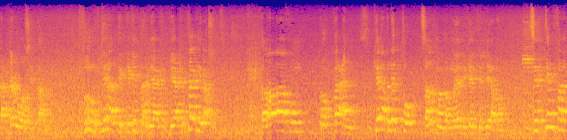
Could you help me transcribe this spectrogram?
كدر وستة تنو كنا تكتكت بياك بياك تاجي رأسك تراهم ركعا كنا بلدتو صلاة من ضمن يلي كان كلي أبا ستين فنا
